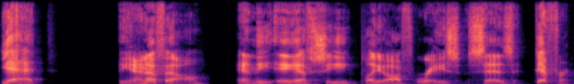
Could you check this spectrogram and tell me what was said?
Yet, the NFL and the AFC playoff race says different.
